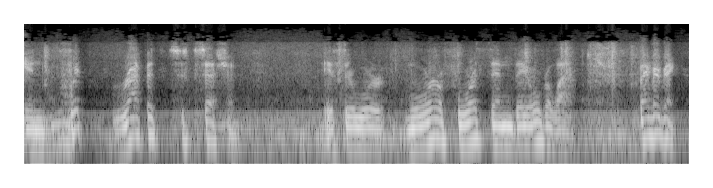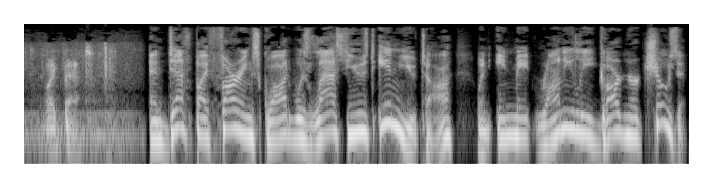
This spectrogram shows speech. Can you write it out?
in quick, rapid succession. If there were more, a fourth, then they overlapped. Bang, bang, bang, like that. And death by firing squad was last used in Utah when inmate Ronnie Lee Gardner chose it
